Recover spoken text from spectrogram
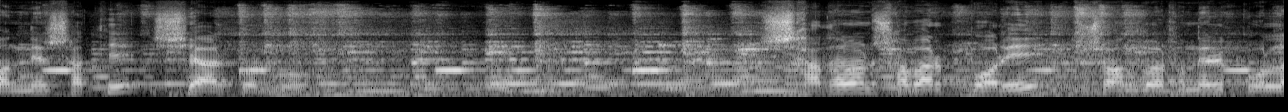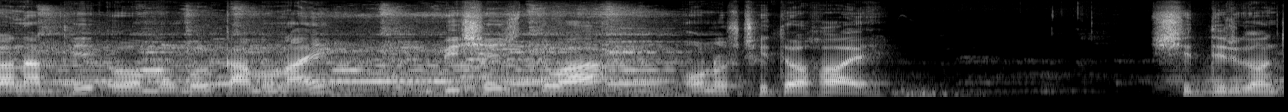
অন্যের সাথে শেয়ার করব। সাধারণ সভার পরে সংগঠনের কল্যাণার্থে ও মঙ্গল কামনায় বিশেষ দোয়া অনুষ্ঠিত হয়। সিদ্ধিরগঞ্জ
